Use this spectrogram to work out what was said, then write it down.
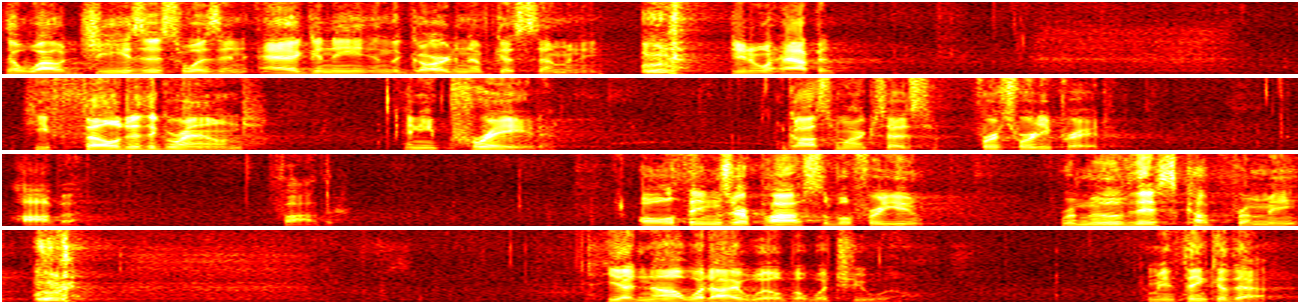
that while Jesus was in agony in the Garden of Gethsemane, do you know what happened? He fell to the ground and he prayed. Gospel Mark says, first word he prayed, Abba, Father. All things are possible for you. Remove this cup from me. Yet not what I will, but what you will. I mean, think of that.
